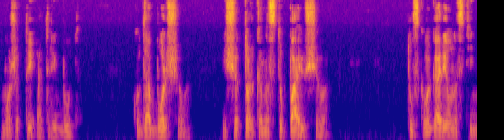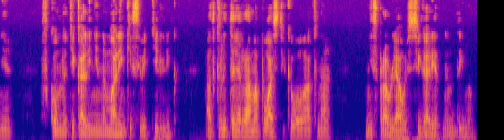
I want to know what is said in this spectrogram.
Может, ты атрибут куда большего, еще только наступающего. Тускло горел на стене в комнате Калинина маленький светильник. Открытая рама пластикового окна не справлялась с сигаретным дымом.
